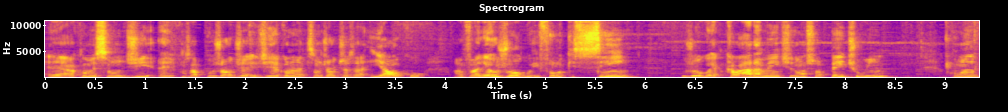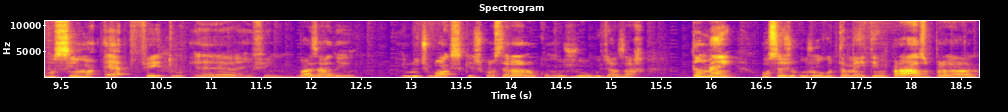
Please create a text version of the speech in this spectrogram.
é a comissão de é responsável por jogos de regulamentação de jogos de azar e álcool avaliou o jogo e falou que sim, o jogo é claramente não só pay to win, como ainda por cima é feito, é, enfim, baseado em loot box que eles consideraram como jogo de azar também. Ou seja, o jogo também tem um prazo para,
